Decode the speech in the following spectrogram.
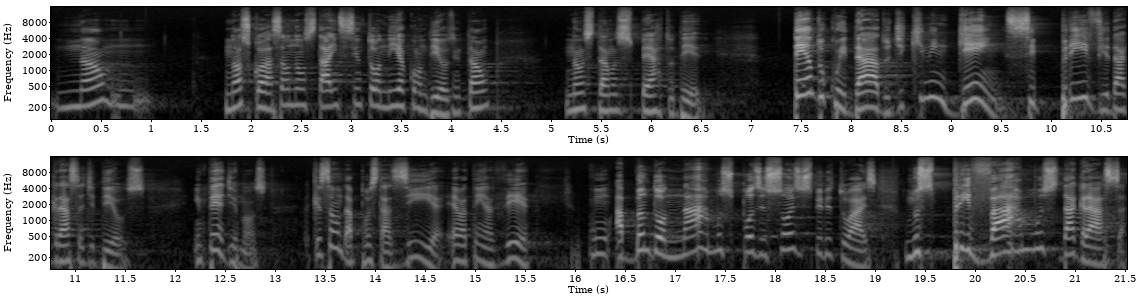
não nosso coração não está em sintonia com Deus, então não estamos perto dele. Tendo cuidado de que ninguém se prive da graça de Deus. Entende, irmãos? A questão da apostasia, ela tem a ver com abandonarmos posições espirituais, nos privarmos da graça.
